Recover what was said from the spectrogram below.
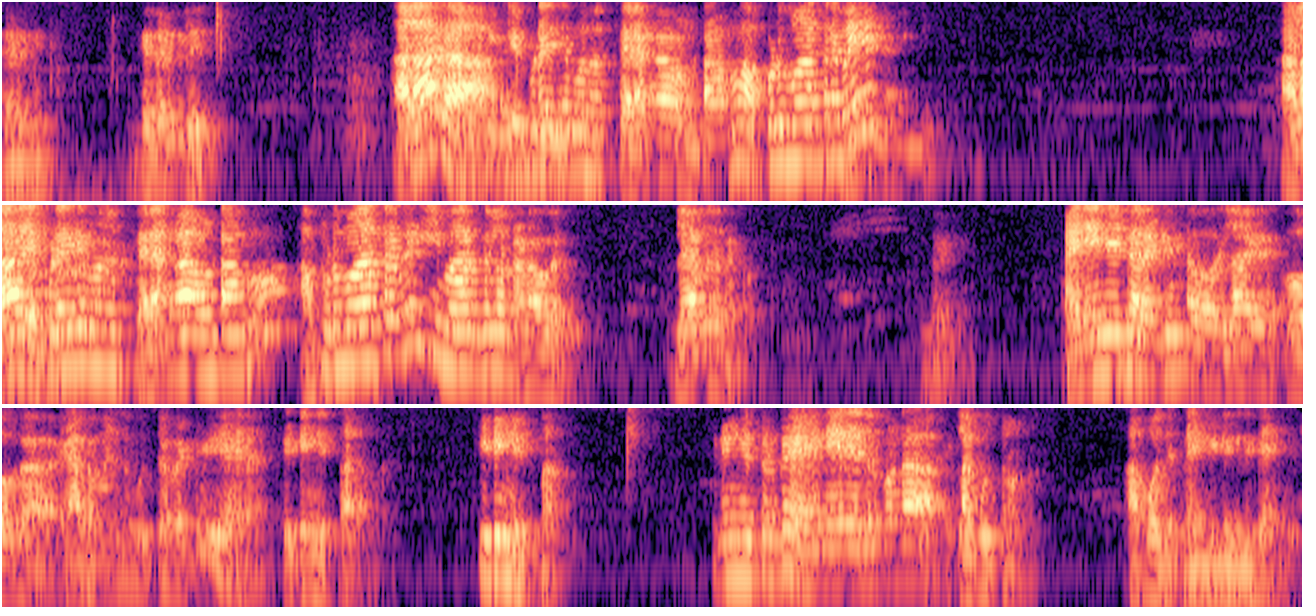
ఇంకెక్కడికి లేదు అలాగా ఎప్పుడైతే మనం స్థిరంగా ఉంటామో అప్పుడు మాత్రమే అలా ఎప్పుడైతే మనం స్థిరంగా ఉంటామో అప్పుడు మాత్రమే ఈ మార్గంలో నడవగలరు. లేకపోతే నడవదు ఆయన ఏం చేశారంటే ఇట్లా ఇలా ఒక యాభై మందిని కూర్చోబెట్టి ఆయన సిట్టింగ్ ఇస్తారన్నమాట. సిట్టింగ్ ఇస్తున్నారు. సిట్టింగ్ ఇస్తుంటే నేను ఎదుర్కొండా ఇట్లా కూర్చుని ఉన్నాను ఆపోజిట్ నైంటీ డిగ్రీస్ యాంగిల్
